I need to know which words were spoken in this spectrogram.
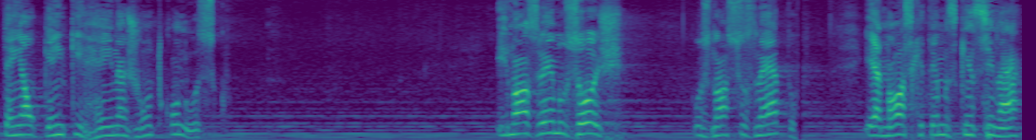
tem alguém que reina junto conosco. E nós vemos hoje os nossos netos e é nós que temos que ensinar.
